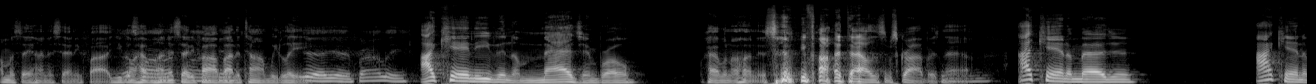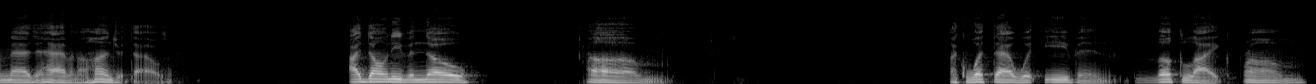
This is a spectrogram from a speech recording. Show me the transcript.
I'm gonna say 175. You're gonna have fine, 175 by the time we leave. Yeah, yeah, probably. I can't even imagine, bro, having 175,000 subscribers now. I can't imagine. I can't imagine having a 100,000. I don't even know um like what that would even look like from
